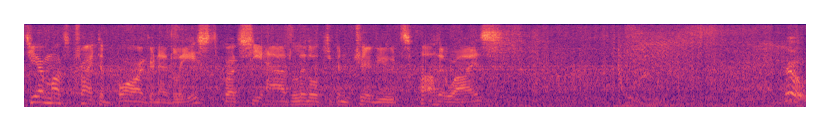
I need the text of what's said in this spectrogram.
Tiamat tried to bargain at least, but she had little to contribute otherwise. No.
